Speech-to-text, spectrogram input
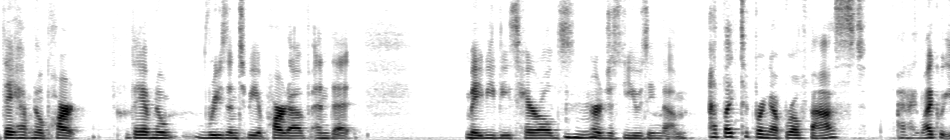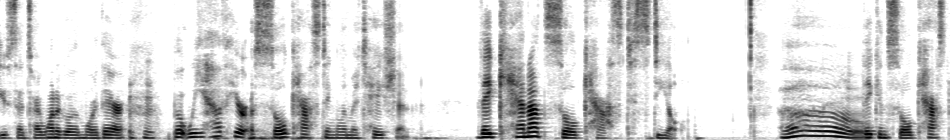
they have no part, they have no reason to be a part of, and that maybe these heralds are just using them. I'd like to bring up real fast, and I like what you said, so I want to go more there. But we have here a soul casting limitation. They cannot soul cast steel. Oh. They can soul cast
